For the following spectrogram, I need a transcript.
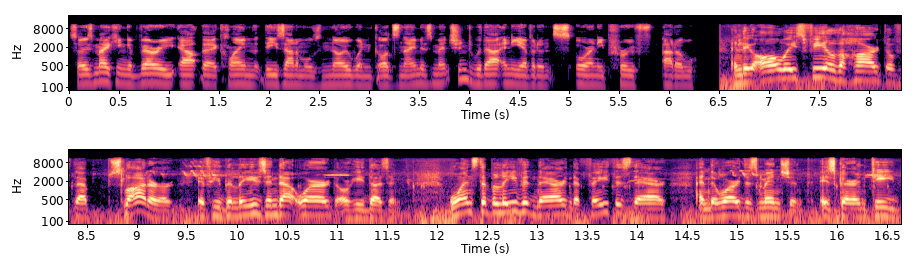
So he's making a very out there claim that these animals know when God's name is mentioned without any evidence or any proof at all. And they always feel the heart of the slaughterer if he believes in that word or he doesn't. Once the belief is there, the faith is there, and the word is mentioned, it's guaranteed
